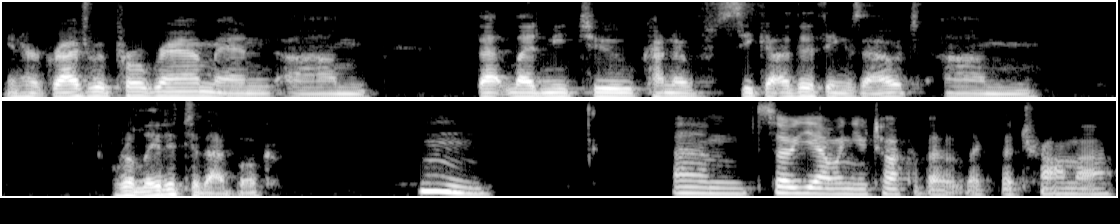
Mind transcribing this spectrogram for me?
in her graduate program, and um, that led me to kind of seek other things out um, related to that book. Hmm. Um, so yeah, when you talk about like the trauma,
